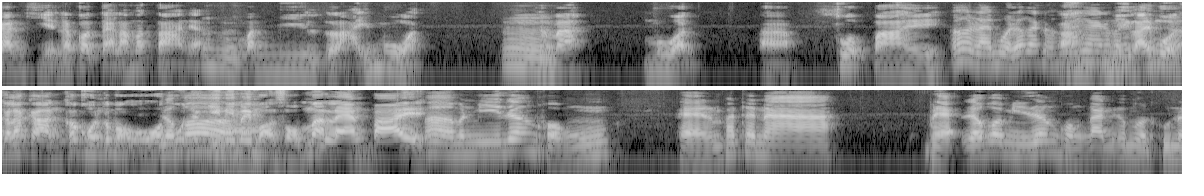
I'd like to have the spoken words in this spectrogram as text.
การเขียนแล้วก็แต่ละมาตราเนี่ยอือหือมันมีหลายหมวดอืมใช่ไหมหมวดอ่า ทั่วไปเออหลายหมวดแล้วกันเนาะอะง่ายๆนะมีหลายหมวดกันละกันก็คนก็บอกโอ้โหแล้วพูดก็อย่างนี้นี่ไม่เหมาะสมอะแรงไปเออมันมีเรื่องของแผนพัฒนาแผนแล้วก็มีเรื่องของการกำหนดคุณ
